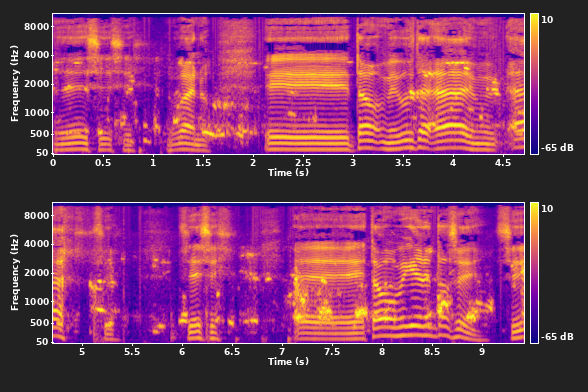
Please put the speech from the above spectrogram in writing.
Eh, sí, sí. Bueno, eh, me gusta. Ah, me- ah, sí. Sí, sí. Eh, ¿Estamos, Miguel, entonces? ¿Sí?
